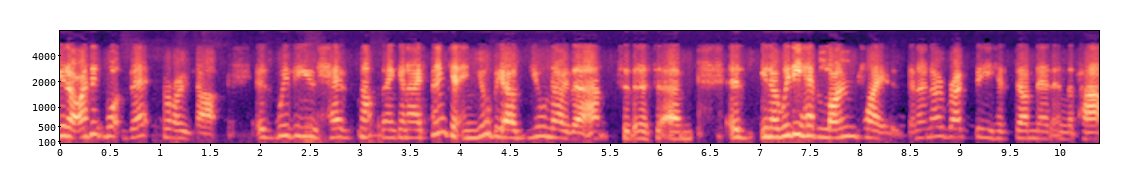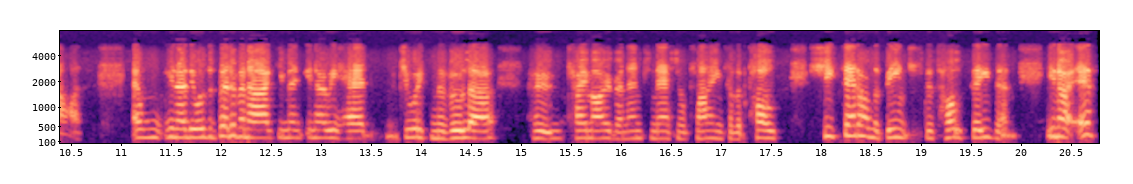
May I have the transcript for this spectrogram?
you know, I think what that throws up is whether you have something, and I think it, and you'll be able, you'll know the answer to this, um, is, you know, whether you have lone players, and I know rugby has done that in the past, and, you know, there was a bit of an argument, you know, we had Joyce Mvula, who came over in international playing for the Pulse, she sat on the bench this whole season. You know, if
